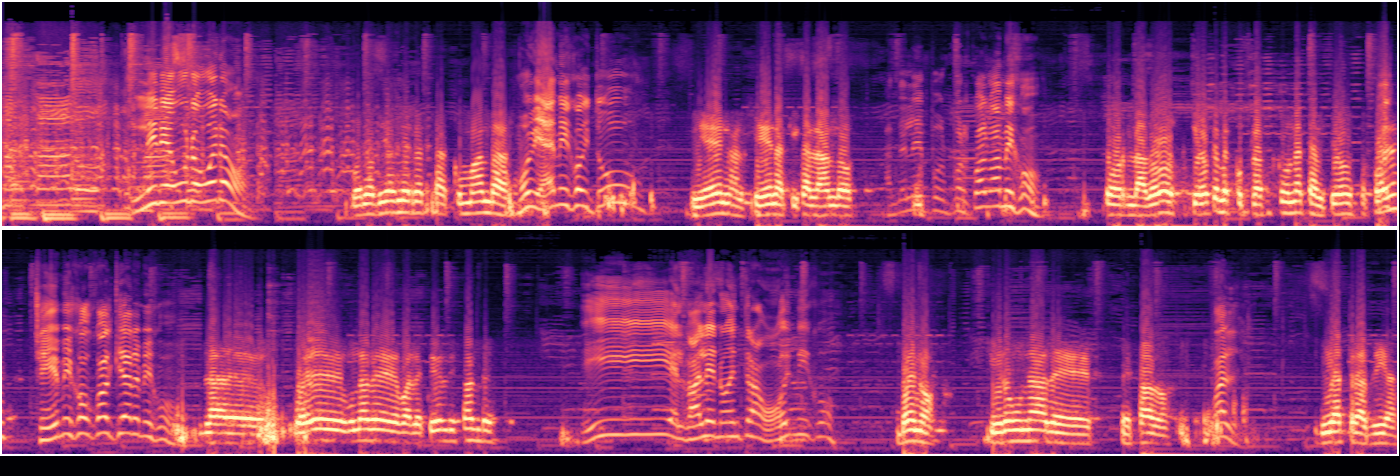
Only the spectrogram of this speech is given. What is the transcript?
marcado Línea 1, bueno. Buenos días, mi recta, ¿cómo andas? Muy bien, mijo. ¿Y tú? Bien, al 100, aquí jalando. Ándale, ¿por, por cuál va, mijo? Por la 2, quiero que me complazcas con una canción, ¿se puede? Sí, mijo. ¿Cuál quiere, mijo? La de, fue una de Valentín Elizalde. Y el vale no entra hoy, mijo. Bueno, quiero una de pesado, ¿Cuál? día tras día.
